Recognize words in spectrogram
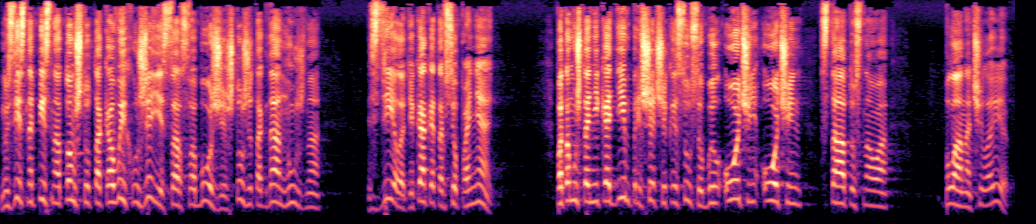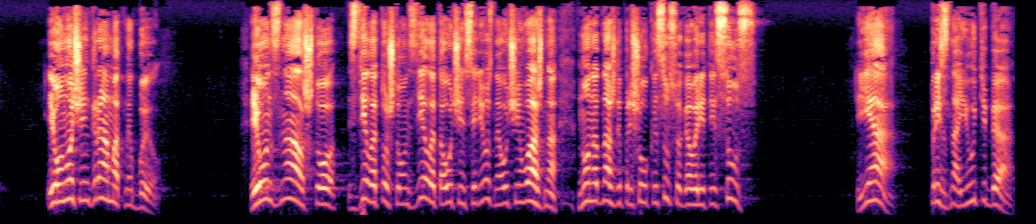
Но здесь написано о том, что таковых уже есть Царство Божье. Что же тогда нужно сделать и как это все понять? Потому что Никодим, пришедший к Иисусу, был очень-очень статусного плана человек. И он очень грамотный был. И он знал, что сделать то, что он сделал, это очень серьезно и очень важно. Но он однажды пришел к Иисусу и говорит, Иисус, я признаю тебя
